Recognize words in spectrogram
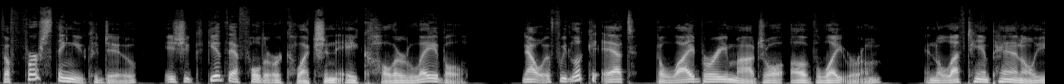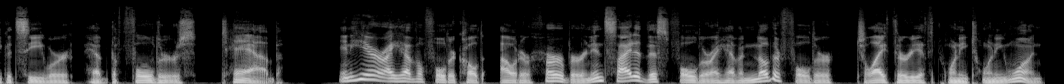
The first thing you could do is you could give that folder or collection a color label. Now, if we look at the library module of Lightroom, in the left-hand panel, you could see we have the folders tab. And here I have a folder called Outer Harbor. And inside of this folder, I have another folder, July 30th, 2021.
